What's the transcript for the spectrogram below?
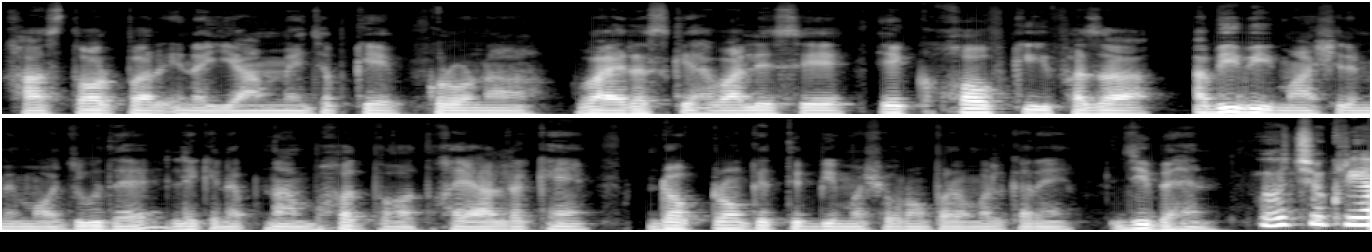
خاص طور پر ان ایام میں جبکہ کرونا وائرس کے حوالے سے ایک خوف کی فضا ابھی بھی معاشرے میں موجود ہے، لیکن اپنا بہت بہت خیال رکھیں۔ ڈاکٹروں کے طبی مشوروں پر عمل کریں۔ جی بہن۔ بہت شکریہ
